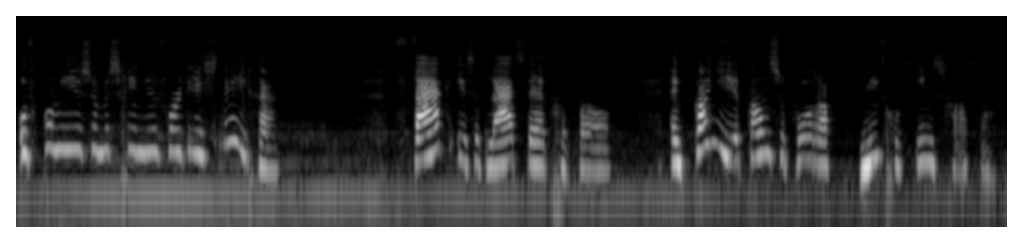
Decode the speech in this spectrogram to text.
Of kom je ze misschien nu voor het eerst tegen? Vaak is het laatste het geval en kan je je kansen vooraf niet goed inschatten.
